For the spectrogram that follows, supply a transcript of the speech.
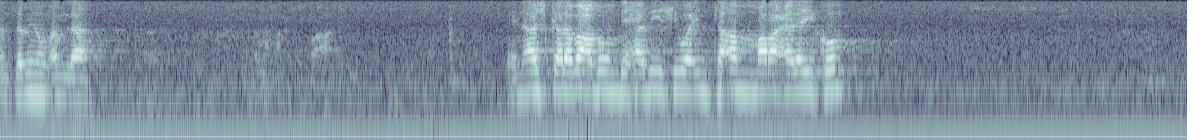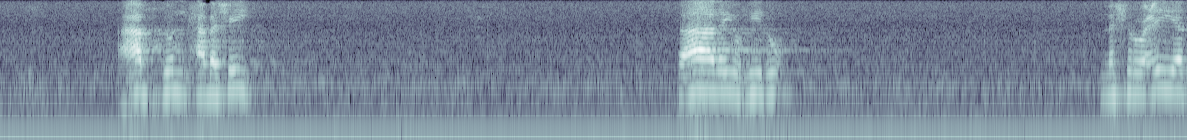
أنت منهم أم لا؟ إن أشكل بعضهم بحديث وإن تأمر عليكم عبد حبشي. فهذا يفيد مشروعية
